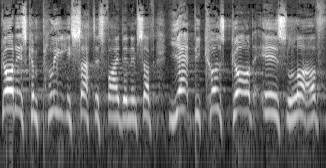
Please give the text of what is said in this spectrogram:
God is completely satisfied in himself. Yet, because God is love,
